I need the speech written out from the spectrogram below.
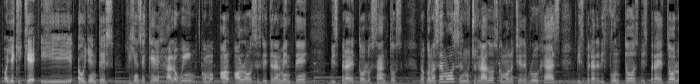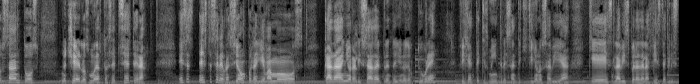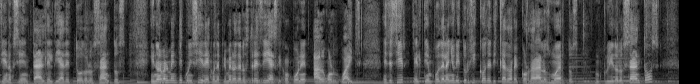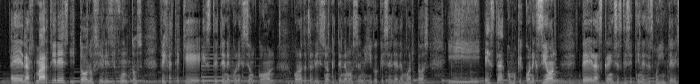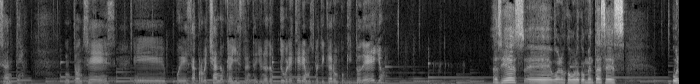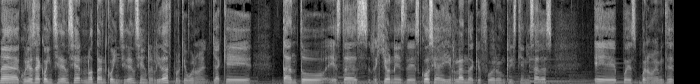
Oye, Kike y oyentes, fíjense que el Halloween, como All Hallows, es literalmente víspera de todos los santos. Lo conocemos en muchos lados como Noche de Brujas, Víspera de Difuntos, Víspera de Todos los Santos, Noche de los Muertos, etc. Esta, esta celebración pues la llevamos cada año realizada el 31 de octubre. Fíjate que es muy interesante que yo no sabía que es la víspera de la fiesta cristiana occidental del Día de Todos los Santos. Y normalmente coincide con el primero de los tres días que componen All World White, es decir, el tiempo del año litúrgico dedicado a recordar a los muertos, incluidos los santos, eh, las mártires y todos los fieles difuntos. Fíjate que este tiene conexión con, con otra tradición que tenemos en México que es el Día de Muertos y esta como que conexión de las creencias que se tienen es muy interesante. Entonces, eh, pues aprovechando que hoy es 31 de octubre, queríamos platicar un poquito de ello. Así es, eh, bueno, como lo comentas, es una curiosa coincidencia, no tan coincidencia en realidad, porque bueno, ya que tanto estas regiones de Escocia e Irlanda que fueron cristianizadas, eh, pues bueno, obviamente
